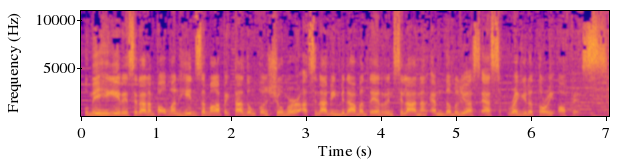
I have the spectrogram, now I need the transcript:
Humihingi rin sila ng paumanhin sa mga apektadong consumer at sinabing binabantayan rin sila ng MWSS Regulatory Office.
